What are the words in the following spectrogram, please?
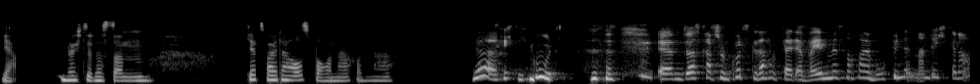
ja, möchte das dann jetzt weiter ausbauen nach und nach. Ja, richtig gut. ähm, du hast gerade schon kurz gesagt, vielleicht erwähnen wir es nochmal, wo findet man dich genau?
